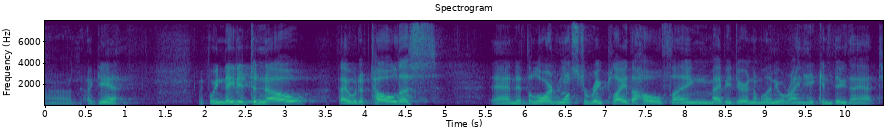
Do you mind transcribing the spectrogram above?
Uh, again, if we needed to know, they would have told us. And if the Lord wants to replay the whole thing, maybe during the millennial reign, He can do that.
